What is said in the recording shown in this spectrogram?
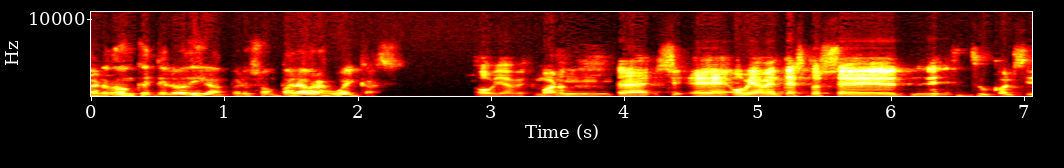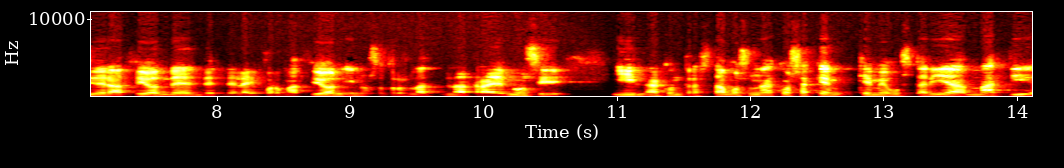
Perdón que te lo diga, pero son palabras huecas. Obviamente, bueno, eh, eh, obviamente esto es eh, tu consideración de, la información y nosotros la, traemos y, la contrastamos. Una cosa que, me gustaría, Mati,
